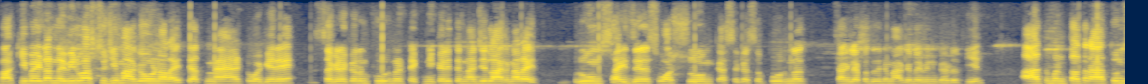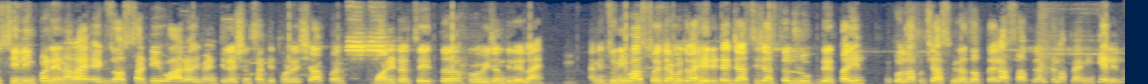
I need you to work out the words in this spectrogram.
बाकी बैला नवीन वास्तू जी मागं होणार आहे त्यात मॅट वगैरे सगळे करून पूर्ण टेक्निकली त्यांना जे लागणार आहेत रूम साईजेस वॉशरूम कसं कसं पूर्ण चांगल्या पद्धतीने मागे नवीन घडत येईल आत म्हणतात तर आतून सिलिंग पण येणार आहे. एक्झॉस्टसाठी वाऱ्या व्हेंटिलेशनसाठी थोडेसे आपण मॉनिटरचं इथं प्रोव्हिजन दिलेलं आहे. आणि जुनी वास्तू आहे त्यामुळे त्याला हेरिटेज जास्तीत जास्त लुक देता येईल. कोल्हापूरची अस्मिता जपता येईल असं आपल्याला त्याला प्लॅनिंग केलेलं.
